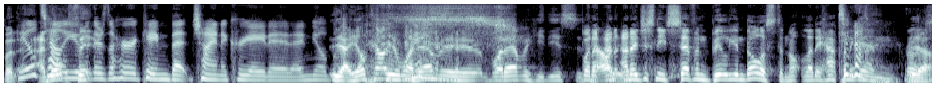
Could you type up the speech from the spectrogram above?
But He'll I tell you think, that there's a hurricane that China created, and you'll yeah, he'll tell you whatever whatever he needs to But tell and, you. and I just need seven billion dollars to not let it happen To not- again. Right. yeah.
